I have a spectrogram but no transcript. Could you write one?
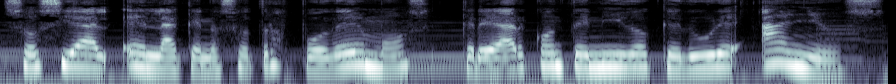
social en la que nosotros podemos crear contenido que dure años,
